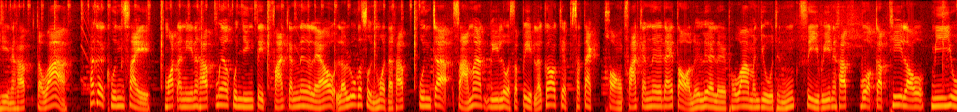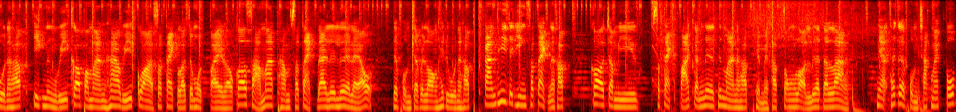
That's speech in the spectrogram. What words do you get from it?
ทีนะครับแต่ว่า ถ้าเกิดคุณใส่มอดอันนี้นะครับ เมื่อคุณยิงติดฟาสกันเนอร์แล้ว แล้วลูกกระสุนหมดนะครับ คุณจะสามารถรีโหลดสปีดแล้วก็เก็บสแต็กของฟาสกันเนอร์ได้ต่อเรื่อยๆเลย เพราะว่ามันอยู่ถึง 4 วินะครับ บวกกับที่เรามีอยู่นะครับ อีก 1 วิก็ประมาณ 5 วิกว่าสแต็กเราจะหมดไป เราก็สามารถทำสแต็กได้เรื่อยๆ แล้วเดี๋ยวผมจะไปลองให้ดูนะครับ การที่จะยิงสแต็กนะครับ ก็จะมีสแต็กฟาสกันเนอร์ขึ้นมานะครับ เห็นไหมครับ ตรงหลอดเลือดด้านล่าง เนี่ย ถ้าเกิดผมชักแม็กปุ๊บ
